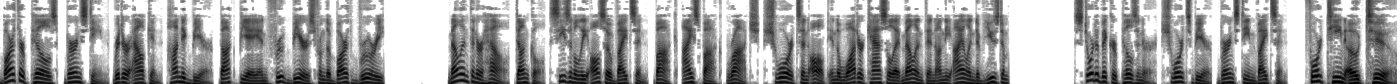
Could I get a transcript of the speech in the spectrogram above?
Barther Pils, Bernstein, Ritter Alken, Honigbier, Bockbier and fruit beers from the Barth Brewery. Mellenthoner Hell, Dunkel, seasonally also Weizen, Bock, Eisbock, Roch, Schwarz and Alt in the Water Castle at Mellenthon on the island of Usedom Störtebeker Pilsener, Schwarzbier, Bernstein Weizen 1402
